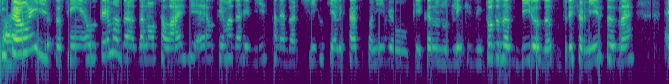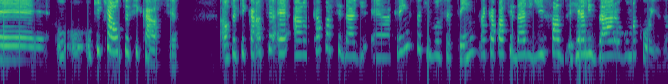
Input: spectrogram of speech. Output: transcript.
Então é isso, assim, o tema da, da nossa live é o tema da revista, né, do artigo, que ela está disponível clicando nos links em todas as bios das nutricionistas, né? É, o, o- que, que é autoeficácia? Autoeficácia é a capacidade, é a crença que você tem na capacidade de fazer, realizar alguma coisa,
